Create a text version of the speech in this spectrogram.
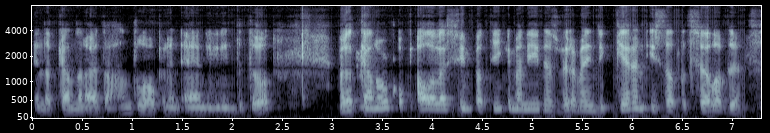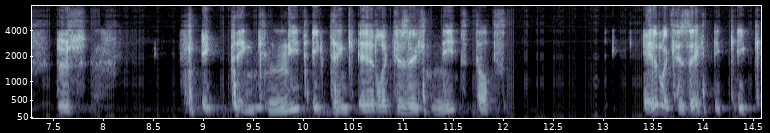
en dat kan dan uit de hand lopen en eindigen in de dood. Maar dat kan ook op allerlei sympathieke manieren. Maar in de kern is dat hetzelfde. Dus ik denk niet, ik denk eerlijk gezegd niet dat. Eerlijk gezegd, ik, ik,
